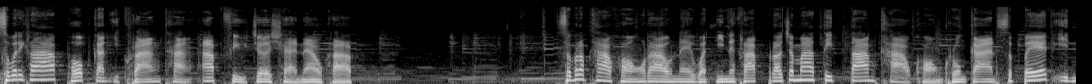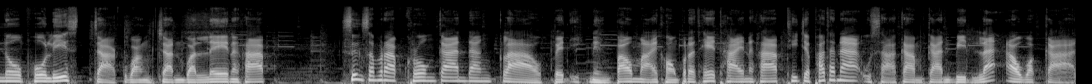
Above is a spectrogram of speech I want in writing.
สวัสดีครับ พบกันอีกครั้งทาง Up Future Channel ครับสำหรับข่าวของเราในวันนี้นะครับ เราจะมาติดตามข่าวของโครงการ Space Innopolis จากวังจันทร์วันเล่นะครับ ซึ่งสำหรับโครงการดังกล่าวเป็นอีกหนึ่งเป้าหมายของประเทศไทยนะครับ ที่จะพัฒนาอุตสาหกรรมการบินและอวกาศ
